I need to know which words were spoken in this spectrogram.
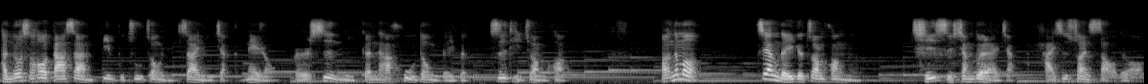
很多时候搭讪并不注重于在你讲的内容，而是你跟他互动的一个肢体状况。好，那么这样的一个状况呢，其实相对来讲还是算少的哦。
